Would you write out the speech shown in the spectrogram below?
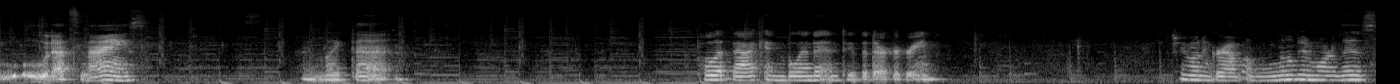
Ooh, that's nice. I like that. Pull it back and blend it into the darker green. So you want to grab a little bit more of this.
